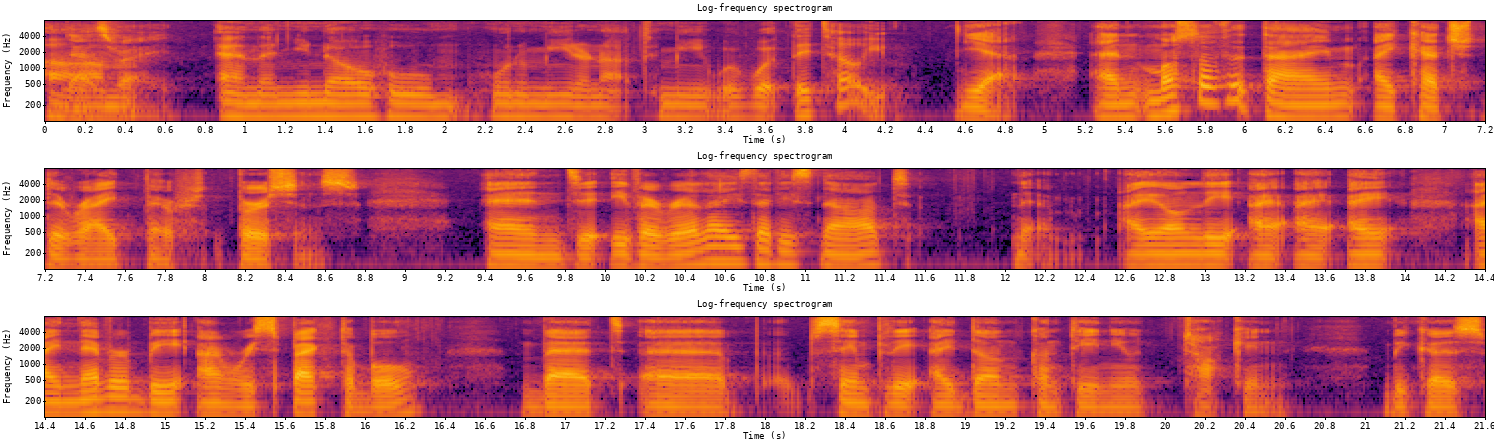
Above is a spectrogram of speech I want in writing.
That's Um, right. And then you know who who to meet or not to meet with what they tell you. yeah, and most of the time I catch the right per- persons, and if I realize that it's not, I only I I I, I never be unrespectable, but uh, simply I don't continue talking because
